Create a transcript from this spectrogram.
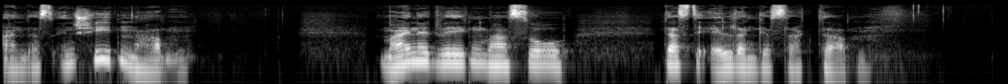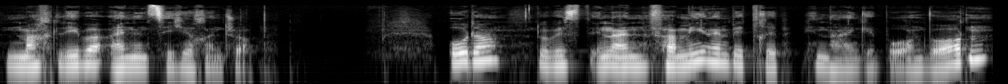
anders entschieden haben. Meinetwegen war es so, dass die Eltern gesagt haben, mach lieber einen sicheren Job. Oder du bist in einen Familienbetrieb hineingeboren worden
